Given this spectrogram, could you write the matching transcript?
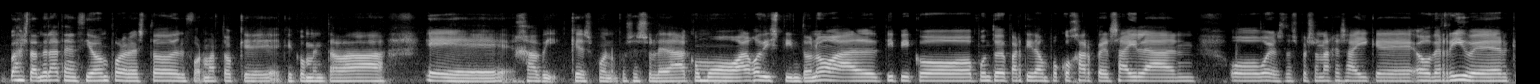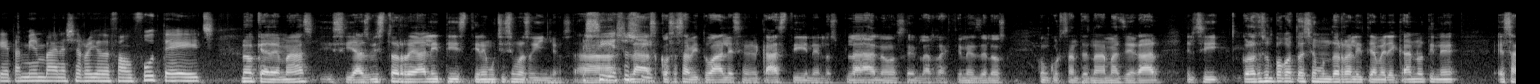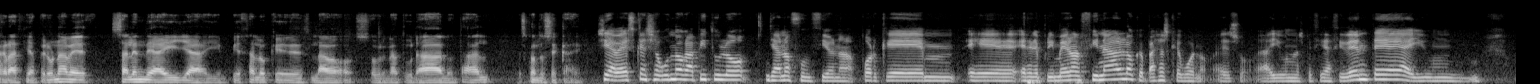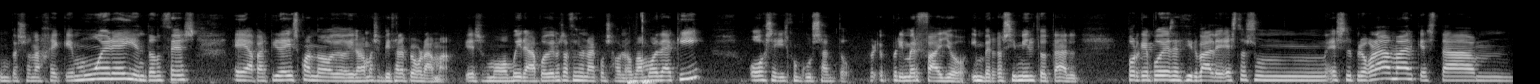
bastante la atención por esto del formato que, que comentaba eh, Javi, que es, bueno, pues eso le da como algo distinto, ¿no? Al típico punto de partida un poco Harper's Island o, bueno, estos personajes ahí que, o de River, que también va en ese rollo de found footage. No, que además, si has visto realities, tiene muchísimos guiños a Sí, eso sí. las cosas habituales en el casting, en los planos, en las reacciones de los concursantes nada más llegar. Si conoces un poco todo ese mundo reality americano, tiene esa gracia, pero una vez salen de ahí ya y empieza lo que es lo sobrenatural o tal, es cuando se cae. Sí, a ver, es que el segundo capítulo ya no funciona, porque mm, eh, en el primero al final lo que pasa es que, bueno, eso, hay una especie de accidente, hay un, un personaje que muere y entonces eh, a partir de ahí es cuando, digamos, empieza el programa. Es como, mira, podemos hacer una cosa, o nos vamos de aquí o seguís concursando. Pr- primer fallo, inverosímil total. Porque puedes decir, vale, esto es, un, es el programa, el que está... mm,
